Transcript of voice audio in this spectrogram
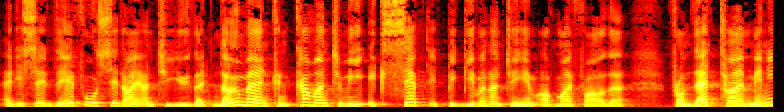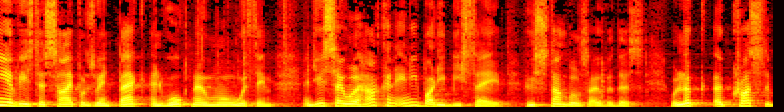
And he said, Therefore said I unto you, that no man can come unto me except it be given unto him of my Father. From that time, many of his disciples went back and walked no more with him. And you say, well, how can anybody be saved who stumbles over this? Well, look across the,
